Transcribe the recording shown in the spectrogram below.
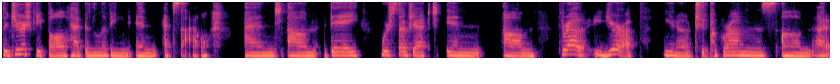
the Jewish people had been living in exile and um, they were subject in um, throughout Europe, you know, to pogroms, um, uh,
